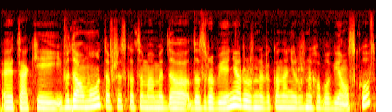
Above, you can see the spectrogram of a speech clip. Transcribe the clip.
e, takiej w domu, to wszystko, co mamy do, do zrobienia, różne wykonanie różnych obowiązków.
